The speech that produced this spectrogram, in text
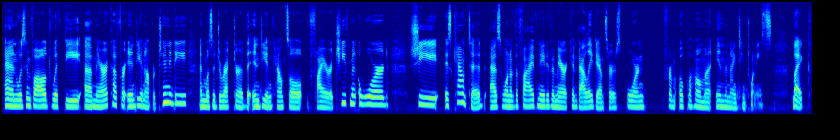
and was involved with the America for Indian Opportunity and was a director of the Indian Council Fire Achievement Award. She is counted as one of the five Native American ballet dancers born from Oklahoma in the 1920s. Like,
